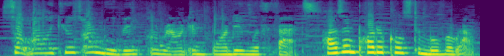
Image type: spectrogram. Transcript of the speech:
soap molecules are moving around and bonding with fats, causing particles to move around.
